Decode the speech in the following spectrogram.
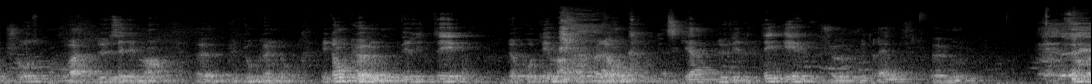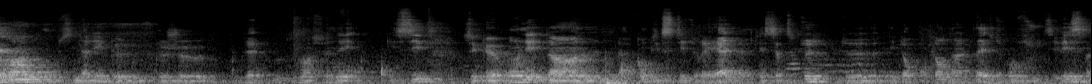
une chose, on voit deux éléments euh, plutôt qu'un autre. Et donc, euh, vérité d'un côté, mensonge de l'autre, qu'est-ce qu'il y a de vérité? Et je voudrais euh, simplement vous signaler que, que je voulais mentionner ici, c'est qu'on est dans la complexité du réel, l'incertitude, et donc on tombe dans la thèse du constructivisme,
